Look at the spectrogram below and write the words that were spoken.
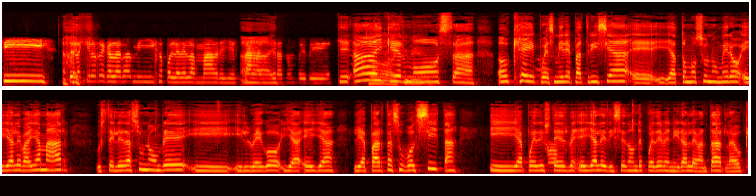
Sí, se la quiero regalar a mi hija para Día de la madre y está Ay. esperando un bebé. Que, ay, Ay, qué qué hermosa. Ok, pues mire, Patricia eh, ya tomó su número, ella le va a llamar, usted le da su nombre y, y luego ya ella le aparta su bolsita y ya puede usted, ella le dice dónde puede venir a levantarla, ¿ok?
